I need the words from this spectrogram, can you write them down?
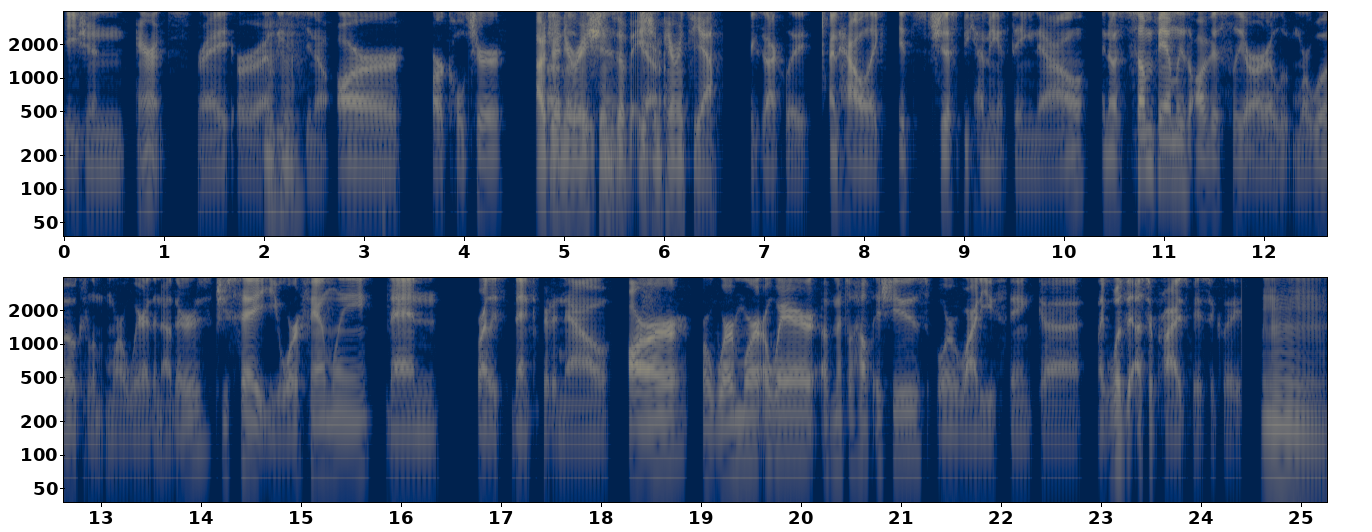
Asian parents, right? Or at Mhm. least, you know, our our culture Our of generations Asian- of Asian yeah. parents, yeah. exactly and how like it's just becoming a thing now i know some families obviously are a little more woke a little more aware than others would you say your family then or at least then compared to now are or were more aware of mental health issues or why do you think uh like was it a surprise basically Mm.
